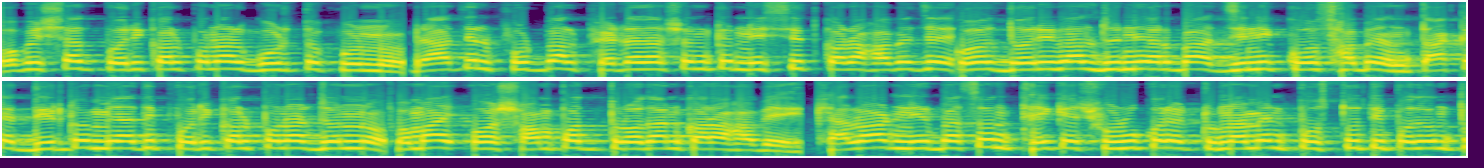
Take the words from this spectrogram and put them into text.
ভবিষ্যৎ পরিকল্পনার গুরুত্বপূর্ণ। ব্রাজিল ফুটবল ফেডারেশনকে নিশ্চিত করা হবে যে, কোচ দরিবাল জুনিয়র বা যিনি কোচ হবেন, তাকে দীর্ঘমেয়াদী পরিকল্পনার জন্য সময় ও সম্পদ প্রদান করা হবে। খেলোয়াড় নির্বাচন থেকে শুরু করে টুর্নামেন্ট প্রস্তুতি পর্যন্ত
